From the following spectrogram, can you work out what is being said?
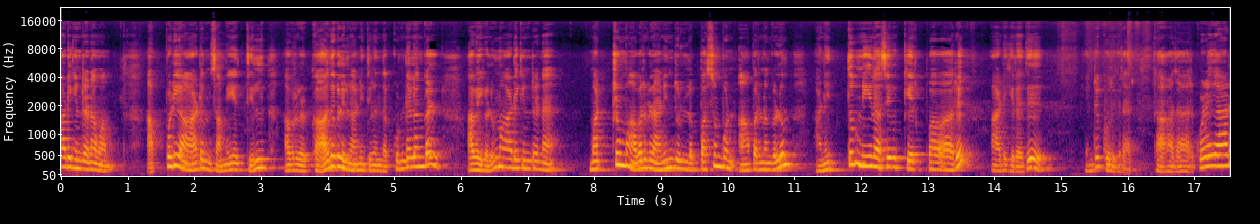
ஆடுகின்றனவாம். அப்படி ஆடும் சமயத்தில் அவர்கள் காதுகளில் அணிந்திருந்த குண்டலங்கள் அவைகளும் ஆடுகின்றன. மற்றும் அவர்கள் அணிந்துள்ள பசும்பொன் ஆபரணங்களும் அனைத்தும் நீர் அசைவுக்கேற்பவாறு ஆடுகிறது என்று கூறுகிறார். காதார் குழையாட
